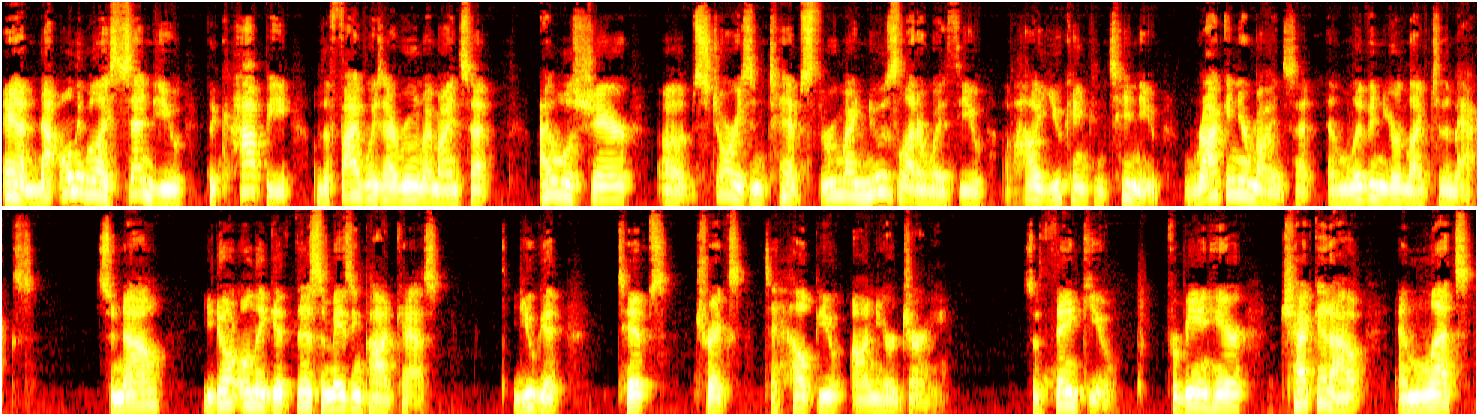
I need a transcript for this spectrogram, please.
And not only will I send you the copy of the five ways I ruin my mindset, I will share uh, stories and tips through my newsletter with you of how you can continue rocking your mindset and living your life to the max. So now you don't only get this amazing podcast, you get tips, tricks to help you on your journey. So thank you for being here check it out, and let's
